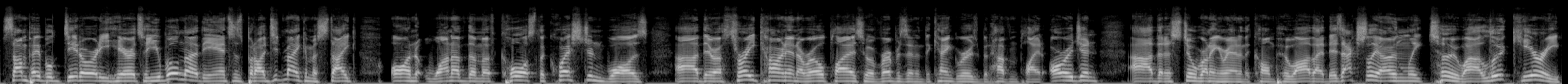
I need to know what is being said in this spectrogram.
some people did already hear it. So you will know the answers, but I did make a mistake on one of them. Of course, the question was uh, there are three current NRL players who have represented the Kangaroos but haven't played Origin uh, that are still running around in the comp. Who are they? There's actually only two. Uh, Luke Keary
